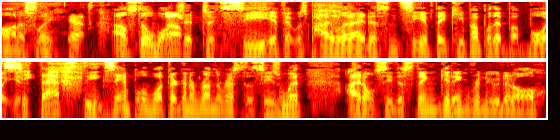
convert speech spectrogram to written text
Honestly, Yeah. I'll still watch Well- it to see if it was pilotitis and see if they keep up with it. But boy, See- if that's the example of what they're going to run the rest of the season with, I don't see this thing getting renewed at all.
